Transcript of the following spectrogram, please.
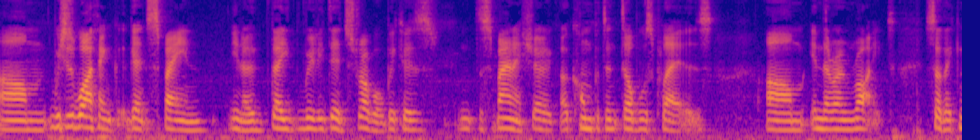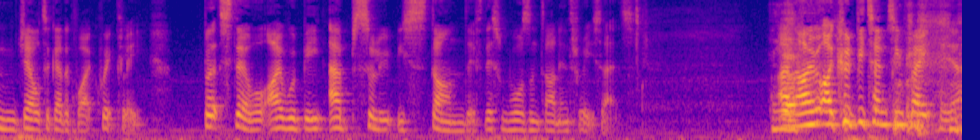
Um, which is why I think against Spain you know they really did struggle because the Spanish are, are competent doubles players um, in their own right, so they can gel together quite quickly. But still, I would be absolutely stunned if this wasn't done in three sets. And I, I could be tempting fate here.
